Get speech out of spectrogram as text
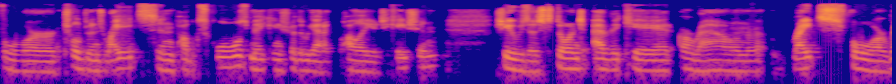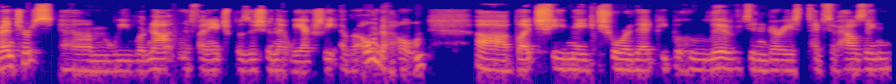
for children's rights in public schools making sure that we got a quality education she was a staunch advocate around rights for renters. Um, we were not in a financial position that we actually ever owned a home, uh, but she made sure that people who lived in various types of housing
